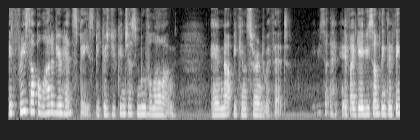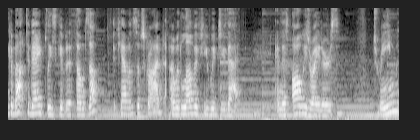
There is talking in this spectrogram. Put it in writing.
It frees up a lot of your headspace because you can just move along and not be concerned with it. If I gave you something to think about today, please give it a thumbs up. If you haven't subscribed, I would love if you would do that. And as always, writers, dream,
